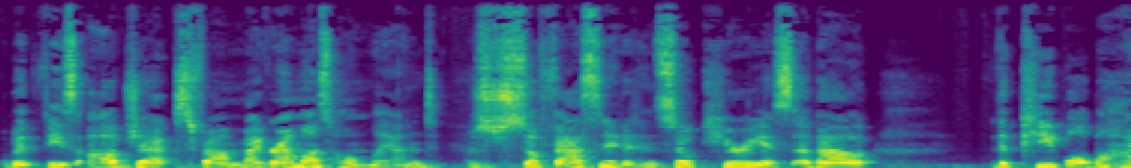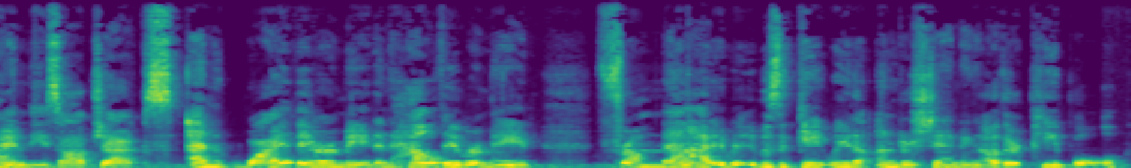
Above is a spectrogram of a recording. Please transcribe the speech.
with these objects from my grandma's homeland i was just so fascinated and so curious about the people behind these objects and why they were made and how they were made from that, it, it was a gateway to understanding other people.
